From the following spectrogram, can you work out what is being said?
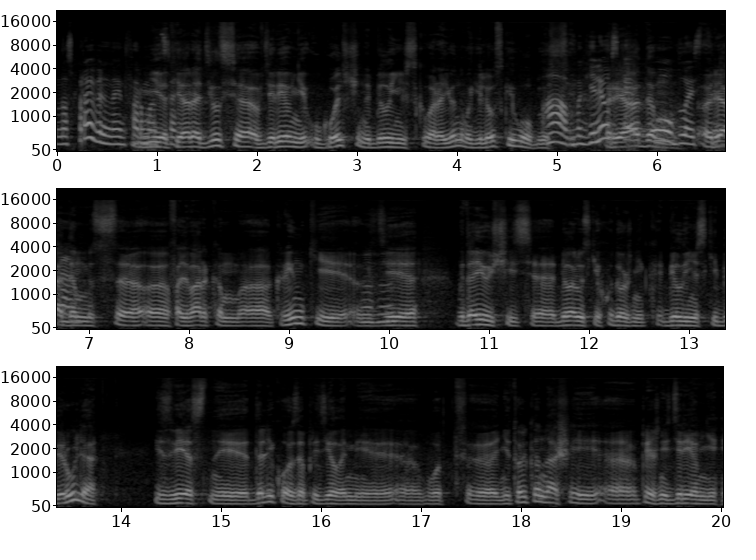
У нас правильная информация? Нет, я родился в деревне Угольщина Белынического района Могилевской области. А, Могилевской рядом, области. Рядом да. с э, фольварком э, Кринки, угу. где выдающийся белорусский художник Белынический Беруля – известны далеко за пределами э, вот, э, не только нашей э, прежней деревни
